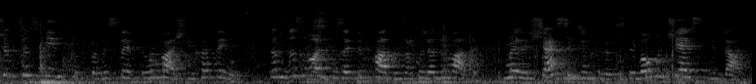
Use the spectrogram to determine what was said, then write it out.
щоб цю звістку сповістити у вашій хатині. Тож дозвольте зайти в хату заколядувати. Мир і щастя всім принести, Богу честь віддати.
